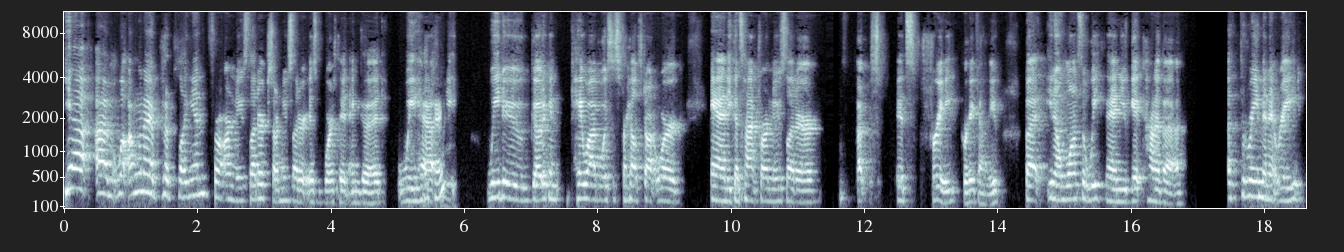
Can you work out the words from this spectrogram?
yeah um, well i'm going to put a plug in for our newsletter because our newsletter is worth it and good. We have okay. we, we do go to kyvoicesforhealth.org and you can sign up for our newsletter. Uh, it's free great value. But you know once a week then you get kind of a a three minute read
